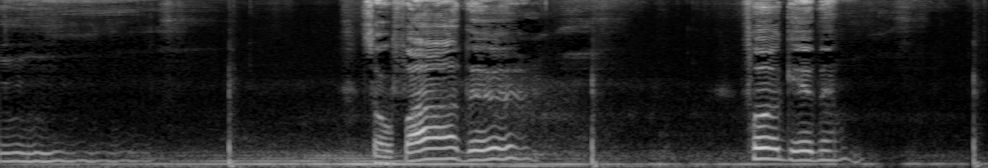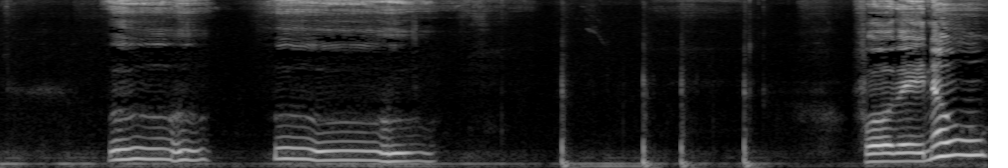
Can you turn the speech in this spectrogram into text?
Mm-hmm. So, Father, forgive them. Ooh, ooh. For they know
